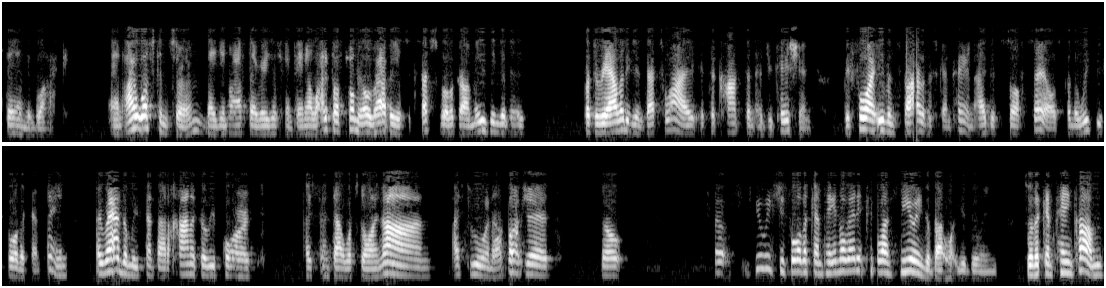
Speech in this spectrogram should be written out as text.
stay in the black." And I was concerned that, you know, after I raised this campaign, a lot of people have told me, oh, Rabbi, you're successful. Look how amazing it is. But the reality is that's why it's a constant education. Before I even started this campaign, I did soft sales. For the week before the campaign, I randomly sent out a Hanukkah report. I sent out what's going on. I threw in our budget. So a few weeks before the campaign already, people are hearing about what you're doing. So the campaign comes,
